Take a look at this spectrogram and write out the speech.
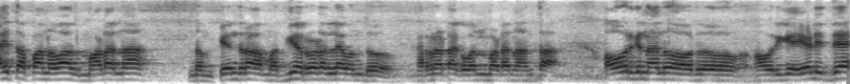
ಆಯ್ತಪ್ಪ ನವಾಜ್ ಮಾಡೋಣ. ನಮ್ಮ ಕೇಂದ್ರ ಮಧ್ಯ ರೋಡಲ್ಲೇ ಒಂದು ಕರ್ನಾಟಕ ಒನ್ ಮಾಡೋಣ ಅಂತ ಅವ್ರಿಗೆ ನಾನು ಅವರು, ಅವರಿಗೆ ಹೇಳಿದ್ದೆ.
